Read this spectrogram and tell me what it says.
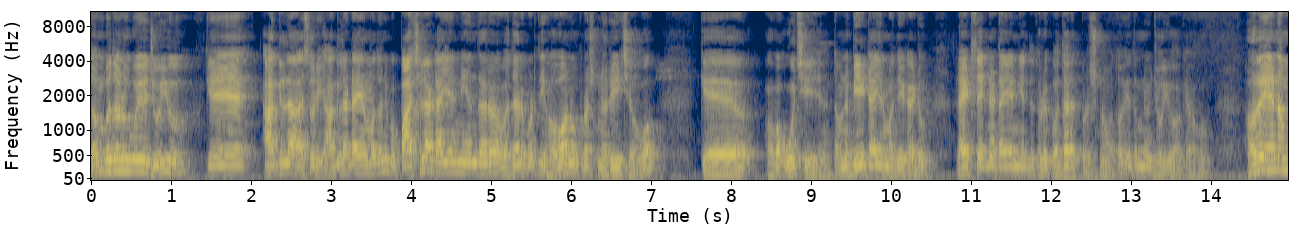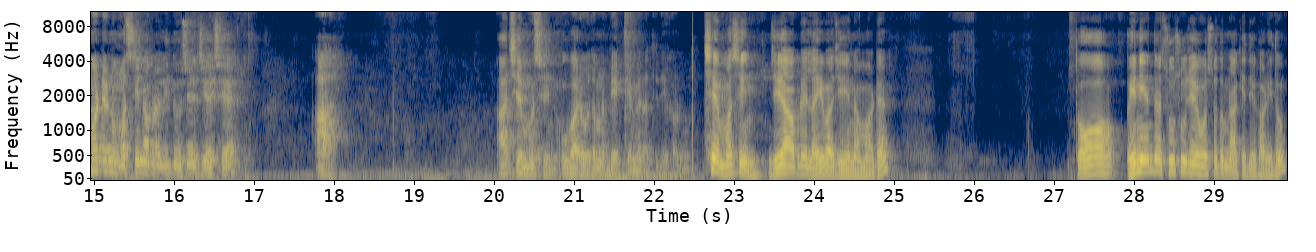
તમે બધા લોકોએ જોયું? કે આગલા સોરી આગલા ટાયરમાં તો નહીં, પણ પાછલા ટાયરની અંદર વધારે પડતી હવાનો પ્રશ્ન રહી છે હવો કે હવા ઓછી છે. તમને બે ટાયરમાં દેખાડ્યું. રાઈટ સાઈડના ટાયરની અંદર થોડોક વધારે જ પ્રશ્ન હતો, એ તમને જોયું આખે આખું. હવે એના માટેનું મશીન આપણે લીધું છે, જે છે, આ. આ છે મશીન ઊભા રહ્યું તમને બેક કેમેરાથી દેખાડું. છે મશીન જે આપણે લાવ્યા છીએ એના માટે. તો એની અંદર શું શું છે એ વસ્તુ તમને આખી દેખાડી દઉં.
